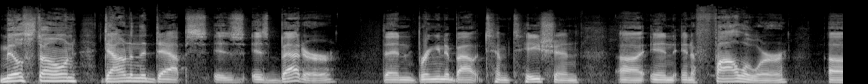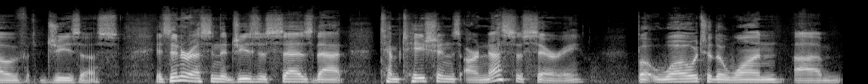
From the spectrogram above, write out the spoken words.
Millstone down in the depths is is better than bringing about temptation uh, in in a follower of Jesus. It's interesting that Jesus says that temptations are necessary, but woe to the one um,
